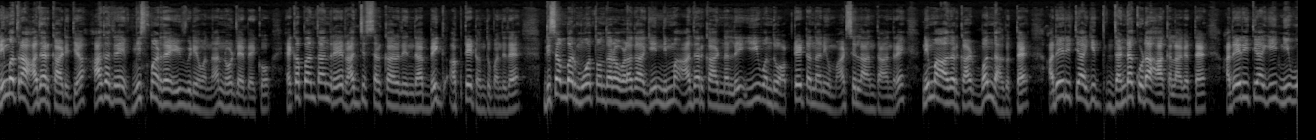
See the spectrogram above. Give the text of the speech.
ನಿಮ್ಮ ಹತ್ರ ಆಧಾರ್ ಕಾರ್ಡ್ ಇದೆಯಾ? ಹಾಗಾದರೆ ಮಿಸ್ ಮಾಡದೆ ಈ ವಿಡಿಯೋವನ್ನು ನೋಡಲೇಬೇಕು. ಯಾಕಪ್ಪ ಅಂತ ಅಂದರೆ ರಾಜ್ಯ ಸರ್ಕಾರದಿಂದ ಬಿಗ್ ಅಪ್ಡೇಟ್ ಅಂತ ಬಂದಿದೆ. ಡಿಸೆಂಬರ್ ಮೂವತ್ತೊಂದರ ಒಳಗಾಗಿ ನಿಮ್ಮ ಆಧಾರ್ ಕಾರ್ಡ್ನಲ್ಲಿ ಈ ಒಂದು ಅಪ್ಡೇಟನ್ನು ನೀವು ಮಾಡಿಸಿಲ್ಲ ಅಂತ ಅಂದರೆ ನಿಮ್ಮ ಆಧಾರ್ ಕಾರ್ಡ್ ಬಂದ್ ಆಗುತ್ತೆ. ಅದೇ ರೀತಿಯಾಗಿ ದಂಡ ಕೂಡ ಹಾಕಲಾಗುತ್ತೆ. ಅದೇ ರೀತಿಯಾಗಿ ನೀವು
